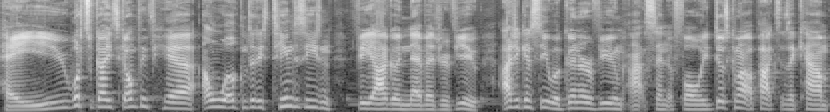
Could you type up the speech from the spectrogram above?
Hey, what's up guys, Gonfiv here, and welcome to this Team the Season Thiago Neves review. As you can see, we're going to review him at centre forward. He does come out of packs as a cam,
